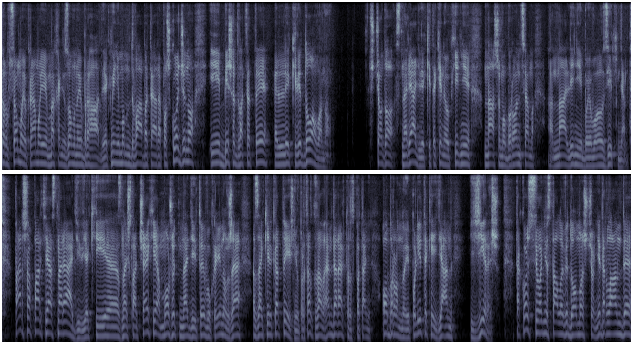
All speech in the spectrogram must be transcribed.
47-ї окремої механізованої бригади. Як мінімум, два БТР пошкоджено і більше 20 ліквідовано. Щодо снарядів, які такі необхідні нашим оборонцям на лінії бойового зіткнення, перша партія снарядів, які знайшла Чехія, можуть надійти в Україну вже за кілька тижнів. Про це сказав гендиректор з питань оборонної політики Ян Їриш. Також сьогодні стало відомо, що Нідерланди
